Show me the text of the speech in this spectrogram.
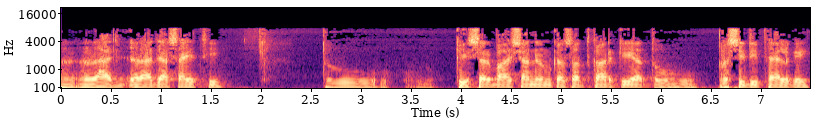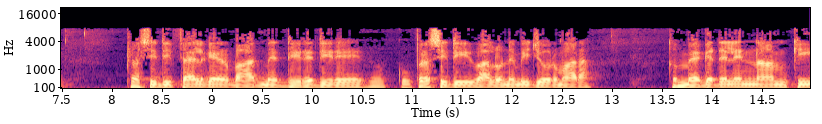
राज, राजाशाही थी तो केसर बादशाह ने उनका सत्कार किया तो प्रसिद्धि फैल गई। प्रसिद्धि फैल गई और बाद में धीरे धीरे प्रसिद्धि वालों ने भी ज़ोर मारा। तो मैगडेलिन नाम की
